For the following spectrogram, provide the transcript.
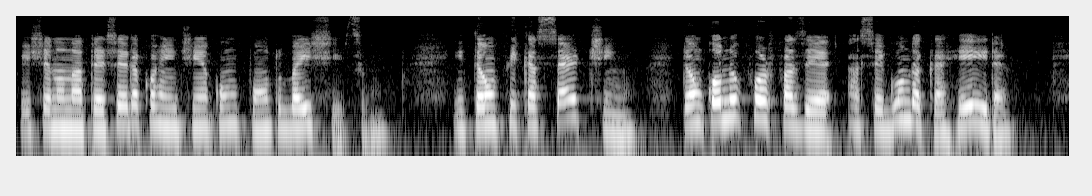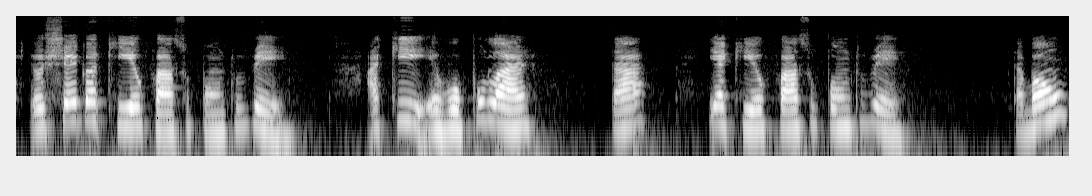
Fechando na terceira correntinha com um ponto baixíssimo. Então fica certinho. Então quando eu for fazer a segunda carreira, eu chego aqui, eu faço ponto V. Aqui eu vou pular tá? E aqui eu faço o ponto V, tá bom?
